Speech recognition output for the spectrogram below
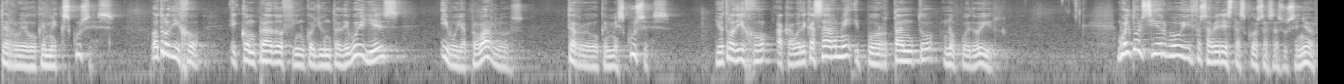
Te ruego que me excuses. Otro dijo, he comprado cinco yuntas de bueyes y voy a probarlos. Te ruego que me excuses. Y otro dijo, acabo de casarme y por tanto no puedo ir. Vuelto el siervo hizo saber estas cosas a su señor.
